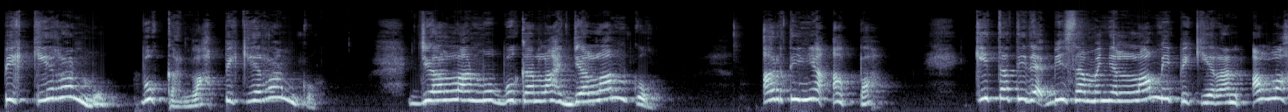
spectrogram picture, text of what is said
Pikiranmu bukanlah pikiranku, jalanmu bukanlah jalanku. Artinya apa? Kita tidak bisa menyelami pikiran Allah,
